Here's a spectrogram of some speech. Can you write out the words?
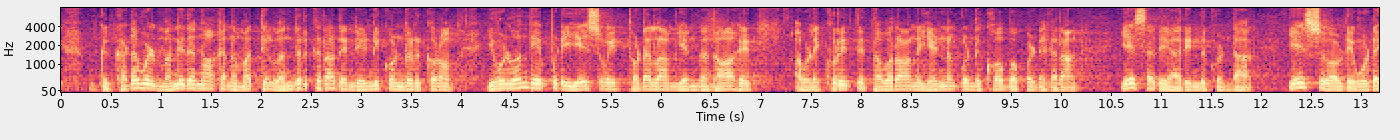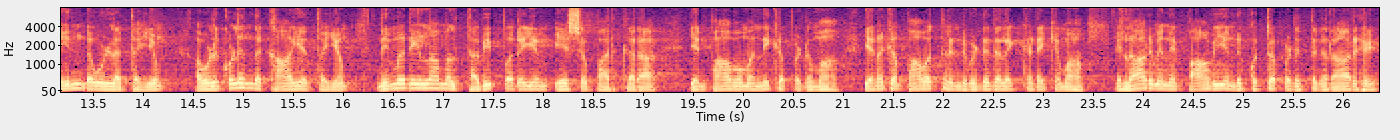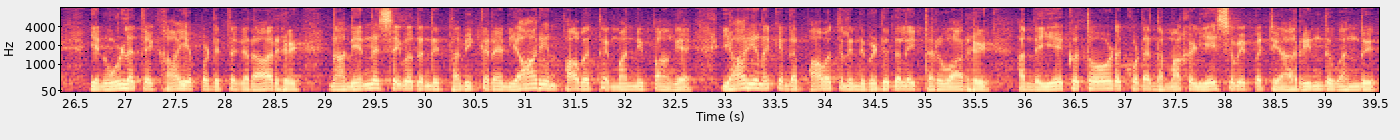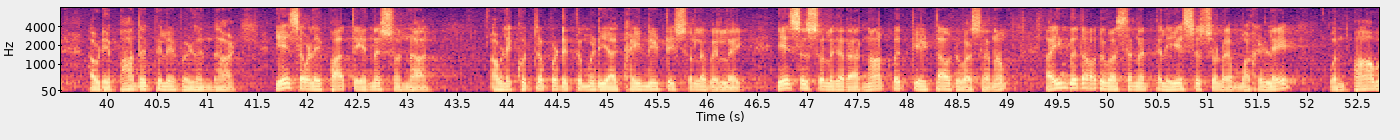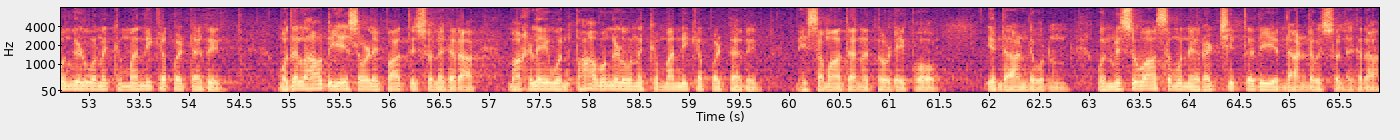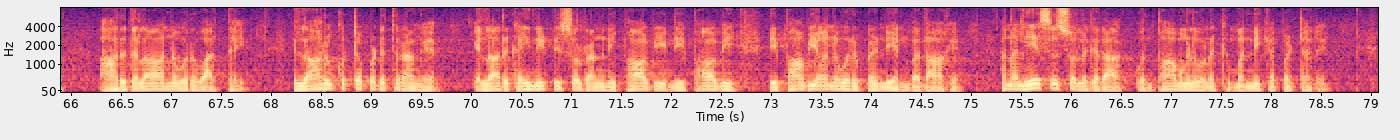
கடவுள் மனிதனாக நம்ம மத்தியில் வந்திருக்கிறார் என்று எண்ணிக்கொண்டிருக்கிறோம். இவள் வந்து எப்படி இயேசுவை தொடலாம் என்பதாக அவளை குறித்து தவறான எண்ணம் கொண்டு கோபப்படுகிறான். இயேசு அதை அறிந்து கொண்டார். இயேசு அவருடைய உடைந்த உள்ளத்தையும் அவளுக்குள்ள இந்த காயத்தையும் நிம்மதியில்லாமல் தவிப்பதையும் இயேசு பார்க்கிறார். என் பாவம் மன்னிக்கப்படுமா? எனக்கு பாவத்தில் என்று விடுதலை கிடைக்குமா? எல்லாரும் என்னை பாவி என்று குற்றப்படுத்துகிறார்கள். என் உள்ளத்தை காயப்படுத்துகிறார்கள். நான் என்ன செய்வதென்று தவிக்கிறேன். யார் என் பாவத்தை மன்னிப்பாங்க? யார் எனக்கு இந்த பாவத்திலிருந்து விடுதலை தருவார்கள்? அந்த ஏக்கத்தோடு கூட அந்த மகள் இயேசுவை பற்றி அறிந்து வந்து அவருடைய பாதத்திலே விழுந்தாள். இயேசு அவளை பார்த்து என்ன சொன்னார்? அவளை குற்றப்படுத்தும்படியாக கை நீட்டி சொல்லவில்லை. இயேசு சொல்லுகிறார் நாற்பத்தி எட்டாவது வசனம் ஐம்பதாவது வசனத்தில் இயேசு சொல்ல மகளே உன் பாவங்கள் உனக்கு மன்னிக்கப்பட்டது. முதலாவது இயேசு அவளை பார்த்து சொல்லுகிறார் மகளே உன் பாவங்கள் உனக்கு மன்னிக்கப்பட்டது. நீ சமாதானத்தோடே போ. என்று ஆண்டவர் உன் உன் விசுவாசம் உன்னை ரட்சித்தது என்று ஆண்டவர் சொல்லுகிறார். ஆறுதலான ஒரு வார்த்தை. எல்லாரும் குற்றப்படுத்துகிறாங்க எல்லாரும் கை நீட்டி சொல்கிறாங்க நீ பாவி நீ பாவி நீ பாவியான ஒரு பெண் என்பதாக. ஆனால் இயேசு சொல்லுகிறார் உன் பாவங்கள் உனக்கு மன்னிக்கப்பட்டது.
